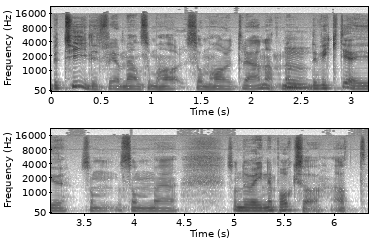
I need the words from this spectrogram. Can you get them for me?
betydligt fler män som har, som har tränat. Men mm. det viktiga är ju som, som, eh, som du var inne på också, att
